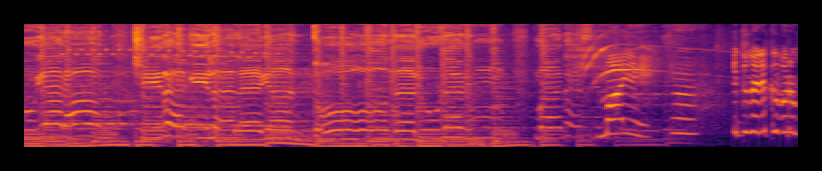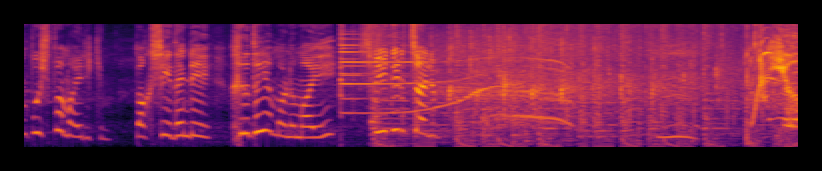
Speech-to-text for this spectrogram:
ഉയരാൻ ചിറകിലലയാൻ തോന്നലുണരും മായേ ഇത് നിനക്ക് വെറും പുഷ്പമായിരിക്കും പക്ഷെ ഇതെന്റെ ഹൃദയമാണ് മായേ സ്വീകരിച്ചാലും. അയ്യോ!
